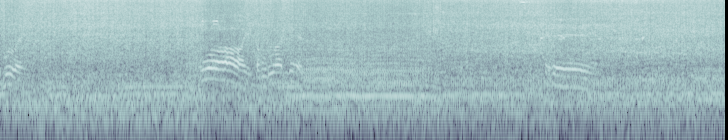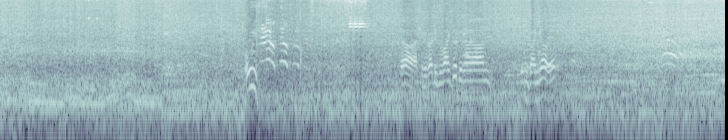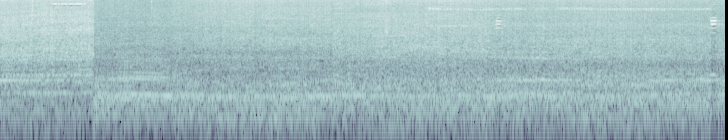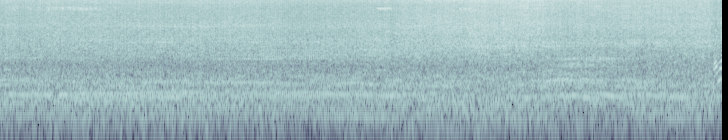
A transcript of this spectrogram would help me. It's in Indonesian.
lebur we. Woi, keburuan guys. Wih. Ya, segera dibantu dengan tim ganjal ya.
